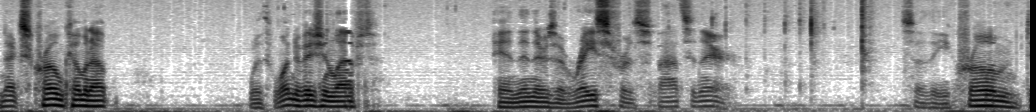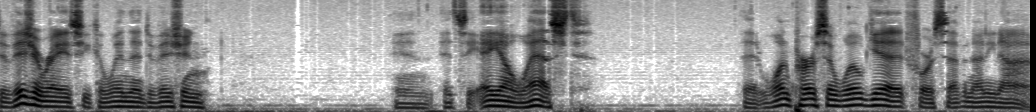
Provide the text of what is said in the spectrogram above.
next Chrome coming up with one division left. And then there's a race for the spots in there. So the Chrome division race, you can win the division, and it's the AL West that one person will get for 7.99.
